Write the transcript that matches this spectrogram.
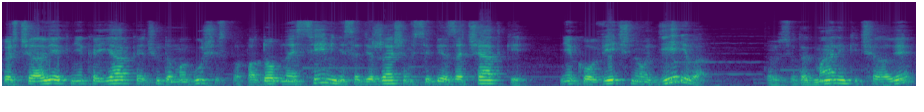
То есть человек некое яркое чудо могущества, подобное семени, содержащим в себе зачатки некого вечного дерева, то есть вот этот маленький человек,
